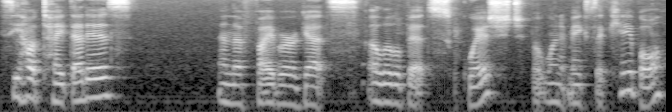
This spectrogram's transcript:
see how tight that is? And the fiber gets a little bit squished, but when it makes a cable,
